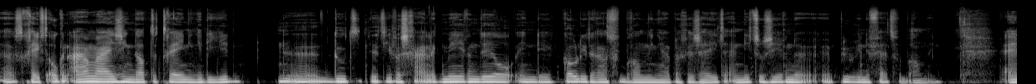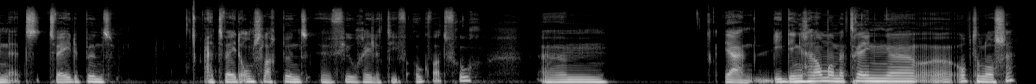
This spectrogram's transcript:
Het geeft ook een aanwijzing dat de trainingen die je eh, doet, dat die waarschijnlijk merendeel in de koolhydraatverbranding hebben gezeten en niet zozeer in de, eh, puur in de vetverbranding. En het tweede punt, het tweede omslagpunt eh, viel relatief ook wat vroeg. Ehm, ja, die dingen zijn allemaal met training eh, op te lossen.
